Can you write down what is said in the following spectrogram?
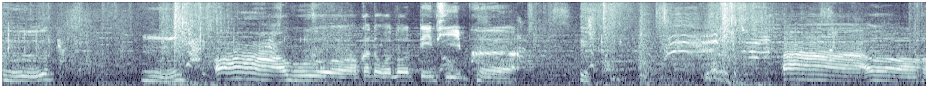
อือ อืมอ้าวโอ้โหกระโดดโดนตีถีบเพออ้าโอ้โห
